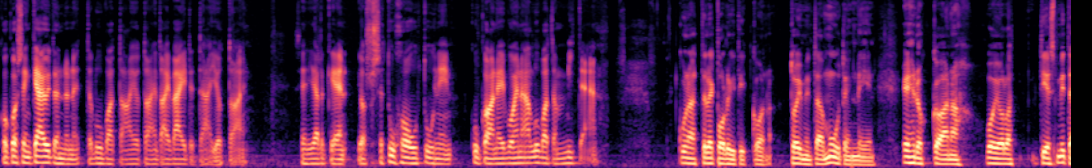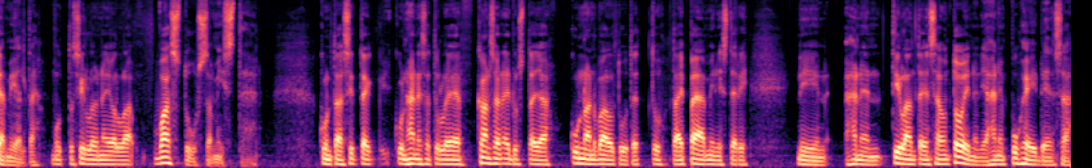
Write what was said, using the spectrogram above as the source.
koko sen käytännön, että luvataan jotain tai väitetään jotain. Sen jälkeen, jos se tuhoutuu, niin kukaan ei voi enää luvata mitään. Kun ajattelee poliitikon toimintaa muuten, niin ehdokkaana voi olla ties mitä mieltä, mutta silloin ei olla vastuussa mistään. Kun taas sitten, kun hänessä tulee kansanedustaja, kunnanvaltuutettu tai pääministeri, niin hänen tilanteensa on toinen ja hänen puheidensa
